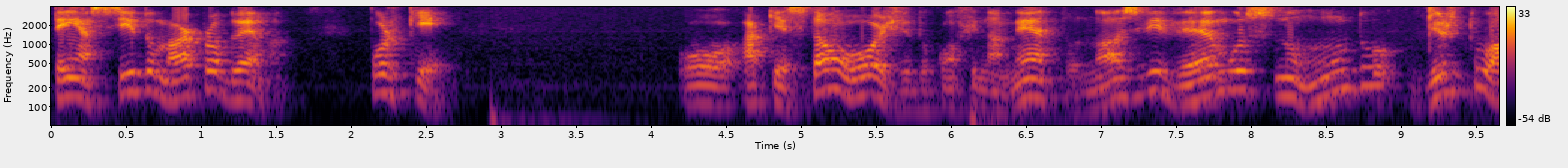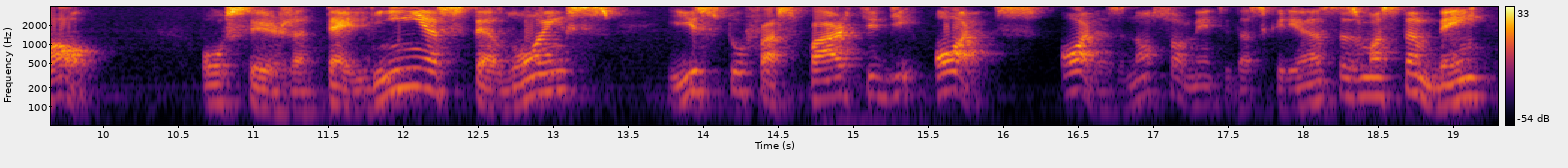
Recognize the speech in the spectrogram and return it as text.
tenha sido o maior problema. Por quê? O, a questão hoje do confinamento, nós vivemos no mundo virtual, ou seja, telinhas, telões, isto faz parte de horas, horas, não somente das crianças, mas também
